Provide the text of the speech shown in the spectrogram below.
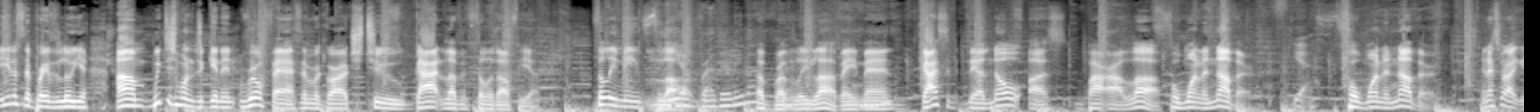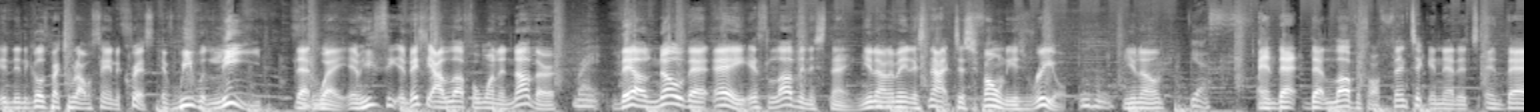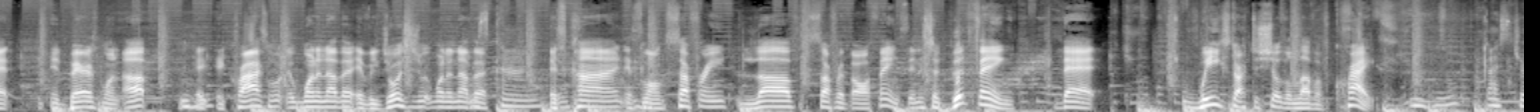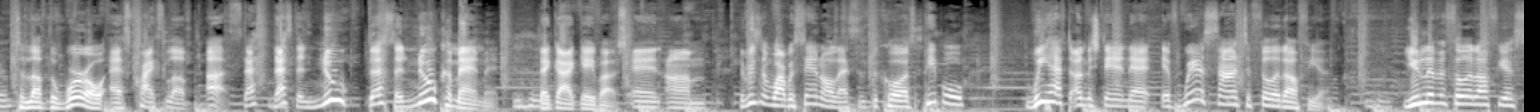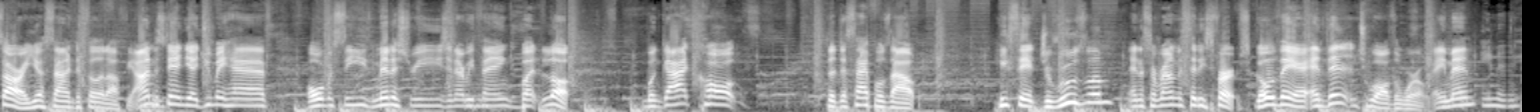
You listen to Praise Hallelujah. Um, we just wanted to get in real fast in regards to God loving Philadelphia. Philly means City love, of brotherly love. of brotherly love. Amen. Mm-hmm. God said they'll know us by our love for one another, Yes. for one another, and that's what. I, and then it goes back to what I was saying to Chris. If we would lead that way, and he see, if they see our love for one another, Right. they'll know that hey, it's love in this thing. You know what I mm-hmm. mean? It's not just phony; it's real. Mm-hmm. You know Yes. And that that love is authentic and that it's and that it bears one up. Mm-hmm. It, it cries with one another. It rejoices with one another. It's kind. it's Yes. kind. It's long suffering love suffereth all things. And it's a good thing that we start to show the love of christ. Mm-hmm. That's true. to love the world as christ loved us. That's that's the new that's the new commandment mm-hmm. that god gave us. And um the reason why we're saying all that is because people we have to understand that if we're assigned to Philadelphia, you live in Philadelphia, sorry, you're assigned to Philadelphia. I understand that you may have overseas ministries and everything, but look, when God called the disciples out, he said Jerusalem and the surrounding cities first. Go there and then into all the world. Amen. Amen.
